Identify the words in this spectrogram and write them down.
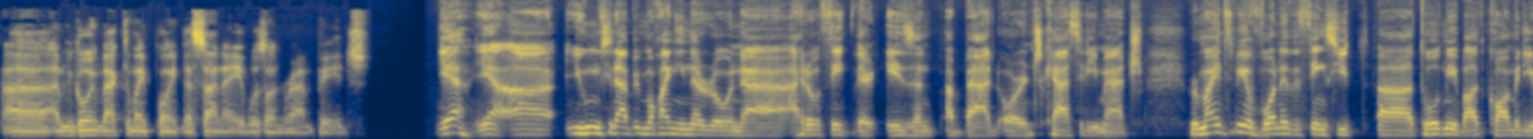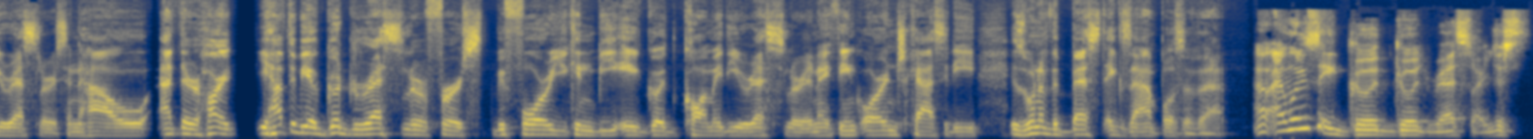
Uh, I'm going back to my point Nasana, it was on Rampage. Yeah, yeah. Uh, yung sinabi mo kanina, Ro, na I don't think there isn't a bad Orange Cassidy match reminds me of one of the things you uh, told me about comedy wrestlers and how, at their heart, you have to be a good wrestler first before you can be a good comedy wrestler. And I think Orange Cassidy is one of the best examples of that. I, I wouldn't say good, good wrestler. I just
